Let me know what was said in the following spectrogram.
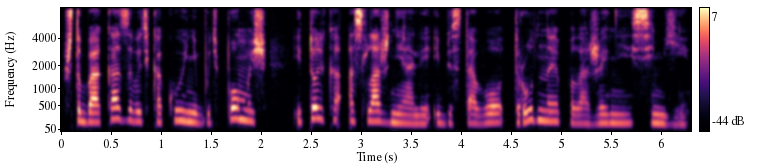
чтобы оказывать какую-нибудь помощь и только осложняли и без того трудное положение семьи.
